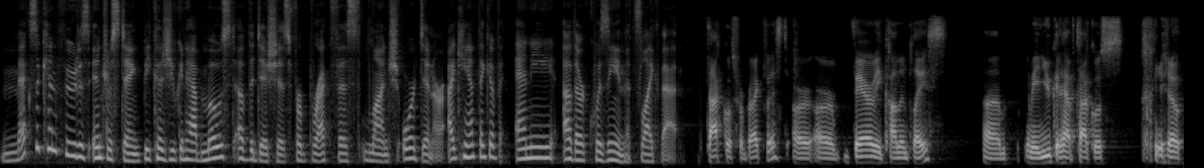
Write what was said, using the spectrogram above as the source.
Mexican food is interesting because you can have most of the dishes for breakfast, lunch, or dinner. I can't think of any other cuisine that's like that. Tacos for breakfast are, are very commonplace. Um, I mean, you can have tacos, you know,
